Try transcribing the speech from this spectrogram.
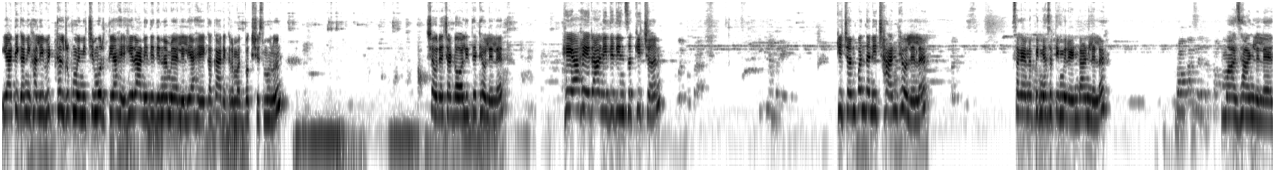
या ठिकाणी खाली विठ्ठल रुक्मिणीची मूर्ती आहे. ही राणी दिदींना मिळालेली आहे. एका कार्यक्रमात बक्षीस म्हणून. शौर्याच्या डॉल इथे ठेवलेले आहेत. हे आहे राणी दिदींचं किचन किचन पण त्यांनी छान ठेवलेलं आहे. सगळ्यांना पिण्यासाठी मिरेंडा आणलेलं आहे. माझा आणलेले आहेत.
